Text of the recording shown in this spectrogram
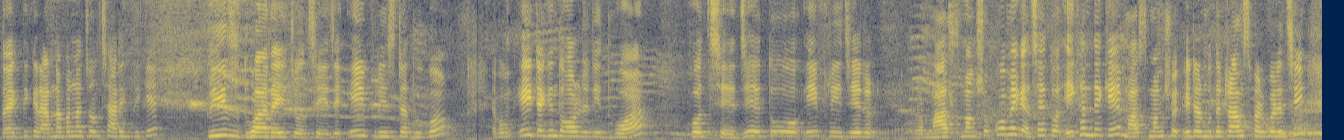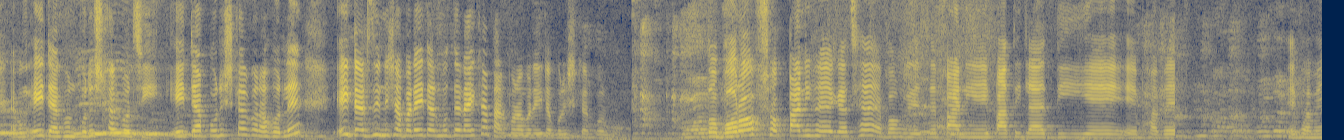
তো একদিকে রান্না বান্না চলছে, আরেকদিকে ফ্রিজ ধোয়া দেয় চলছে। যে এই ফ্রিজটা ধুবো, এবং এইটা কিন্তু অলরেডি ধোয়া হচ্ছে। যেহেতু এই ফ্রিজের মাছ, মাংস কমে গেছে, তো এখান থেকে মাছ, মাংস এটার মধ্যে ট্রান্সফার করেছি এবং এইটা এখন পরিষ্কার করছি। এইটা পরিষ্কার করা হলে এইটার জিনিস আবার এইটার মধ্যে রাখা তারপর আবার এইটা পরিষ্কার করব। তো বরফ সব পানি হয়ে গেছে এবং এই যে পানি এই পাতিলা দিয়ে এভাবে এভাবে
